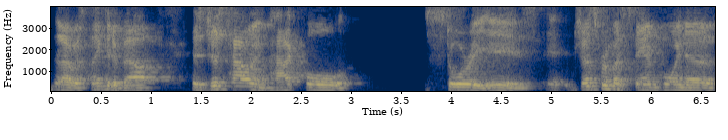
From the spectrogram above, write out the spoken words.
that I was thinking about is just how impactful story is, just from a standpoint of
